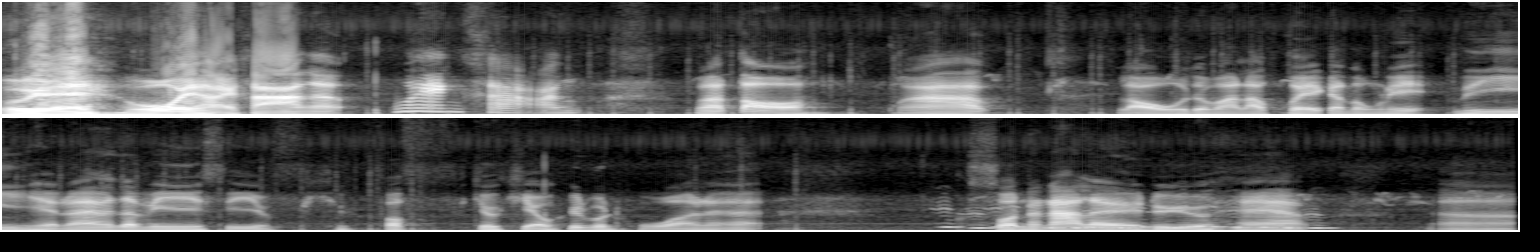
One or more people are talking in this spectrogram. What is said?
โอเคโอ้ยหายค้างอะแม่งค้างมาต่อมาครับเราจะมารับเควสกันตรงนี้ นี่เห็นไหมมันจะมีสีฟ้าเขียวๆขึ้นบนหัวนะฮะสนทนาเลย do you have อ่า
